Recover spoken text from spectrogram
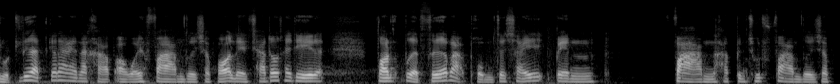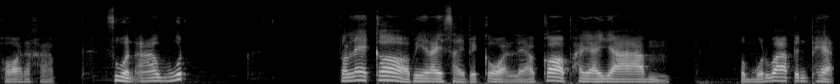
ดูดเลือดก็ได้นะครับ เอาไว้ฟาร์มโดยเฉพาะเลย Shadow t i t a ตอนเปิดเซิร์ฟอะผมจะใช้เป็นฟาร์มนะครับ เป็นชุดฟาร์มโดยเฉพาะนะครับ ส่วนอาวุธ ตอนแรกก็มีอะไรใส่ไปก่อนแล้วก็พยายาม สมมติว่าเป็นแพท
